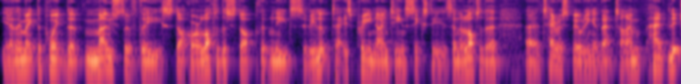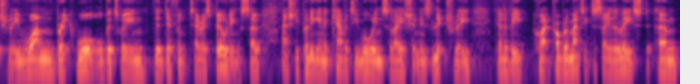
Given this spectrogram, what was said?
Yeah, they make the point that most of the stock, or a lot of the stock that needs to be looked at, is pre 1960s, and a lot of the uh, terrace building at that time had literally one brick wall between the different terrace buildings. So actually putting in a cavity wall insulation is literally going to be quite problematic to say the least. Um,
